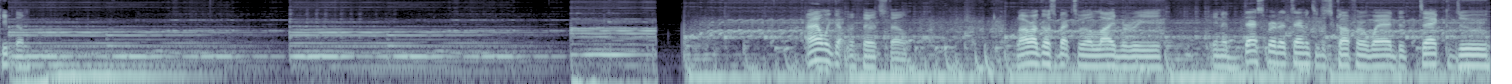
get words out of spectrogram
Keep them. And we got the third stone. Lara goes back to her library in a desperate attempt to discover where the Tech Do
